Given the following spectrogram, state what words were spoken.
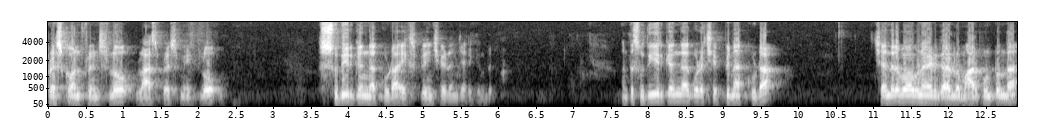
ప్రెస్ కాన్ఫరెన్స్లో లాస్ట్ ప్రెస్ మీట్లో సుదీర్ఘంగా కూడా ఎక్స్ప్లెయిన్ చేయడం జరిగింది. అంత సుదీర్ఘంగా కూడా చెప్పినా కూడా చంద్రబాబు నాయుడు గారిలో మార్పు ఉంటుందా?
